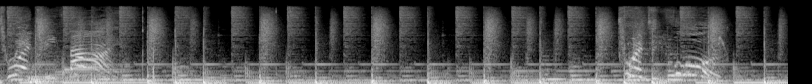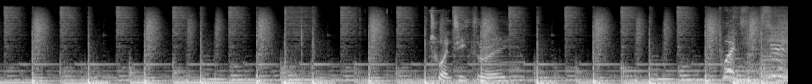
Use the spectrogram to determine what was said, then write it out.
Twenty-five. Twenty-four. Twenty-three. Twenty-two.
